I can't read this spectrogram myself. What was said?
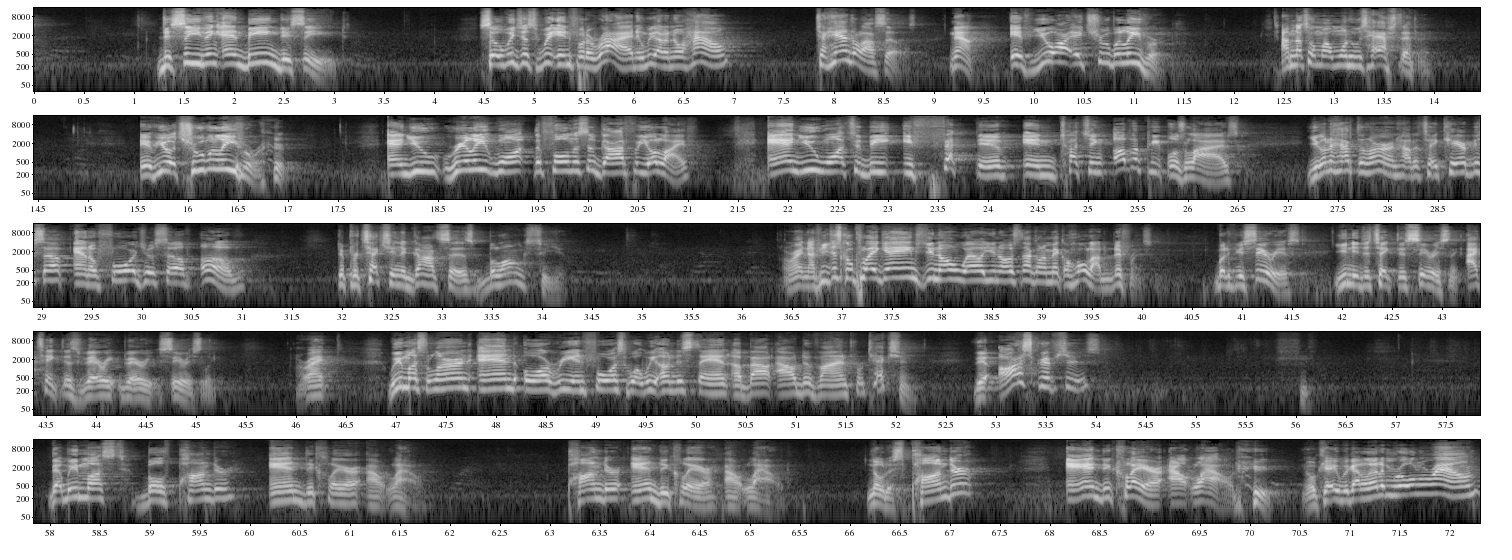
deceiving and being deceived. So we just we're in for the ride, and we got to know how to handle ourselves. Now, if you are a true believer, I'm not talking about one who's half stepping. If you're a true believer. and you really want the fullness of God for your life, and you want to be effective in touching other people's lives, you're going to have to learn how to take care of yourself and afford yourself of the protection that God says belongs to you. All right, now if you just go play games, you know, well, you know, it's not going to make a whole lot of difference. But if you're serious, you need to take this seriously. I take this very, very seriously. All right? We must learn and or reinforce what we understand about our divine protection. There are scriptures that we must both ponder and declare out loud. Ponder and declare out loud. Notice, ponder and declare out loud. okay, we got to let them roll around.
